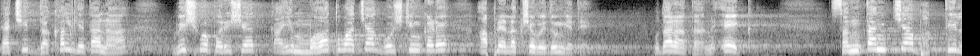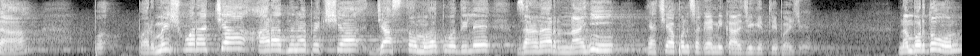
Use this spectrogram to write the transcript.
त्याची दखल घेताना विश्व परिषद काही महत्त्वाच्या गोष्टींकडे आपले लक्ष वेधून घेते. उदाहरणार्थ एक संतांच्या भक्तीला प परमेश्वराच्या आराधनापेक्षा जास्त महत्त्व दिले जाणार नाही याची आपण सगळ्यांनी काळजी घेतली पाहिजे. नंबर दोन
